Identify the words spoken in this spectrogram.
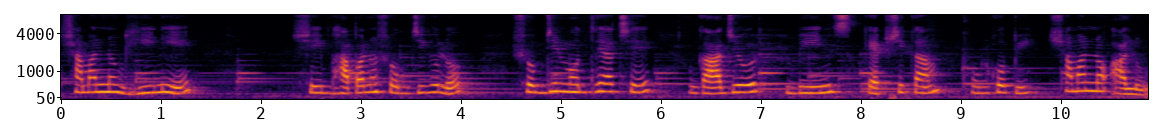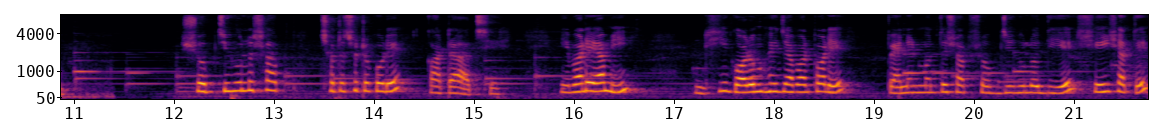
সামান্য ঘি নিয়ে সেই ভাপানো সবজিগুলো, সবজির মধ্যে আছে গাজর, বিনস, ক্যাপসিকাম, ফুলকপি, সামান্য আলু। সবজিগুলো সব ছোট ছোট করে কাটা আছে। এবারে আমি ঘি গরম হয়ে যাবার পরে প্যানের মধ্যে সব সবজিগুলো দিয়ে সেই সাথে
